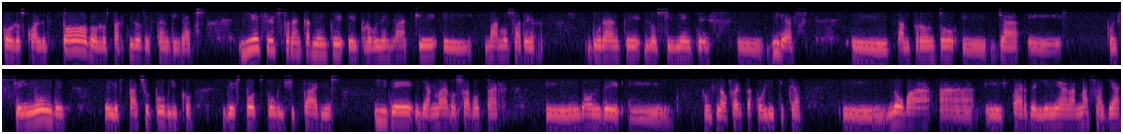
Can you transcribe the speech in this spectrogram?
con los cuales todos los partidos están ligados. Y ese es francamente el problema que vamos a ver durante los siguientes días tan pronto eh, ya eh, pues se inunde el espacio público de spots publicitarios y de llamados a votar en donde eh, pues la oferta política no va a estar delineada más allá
